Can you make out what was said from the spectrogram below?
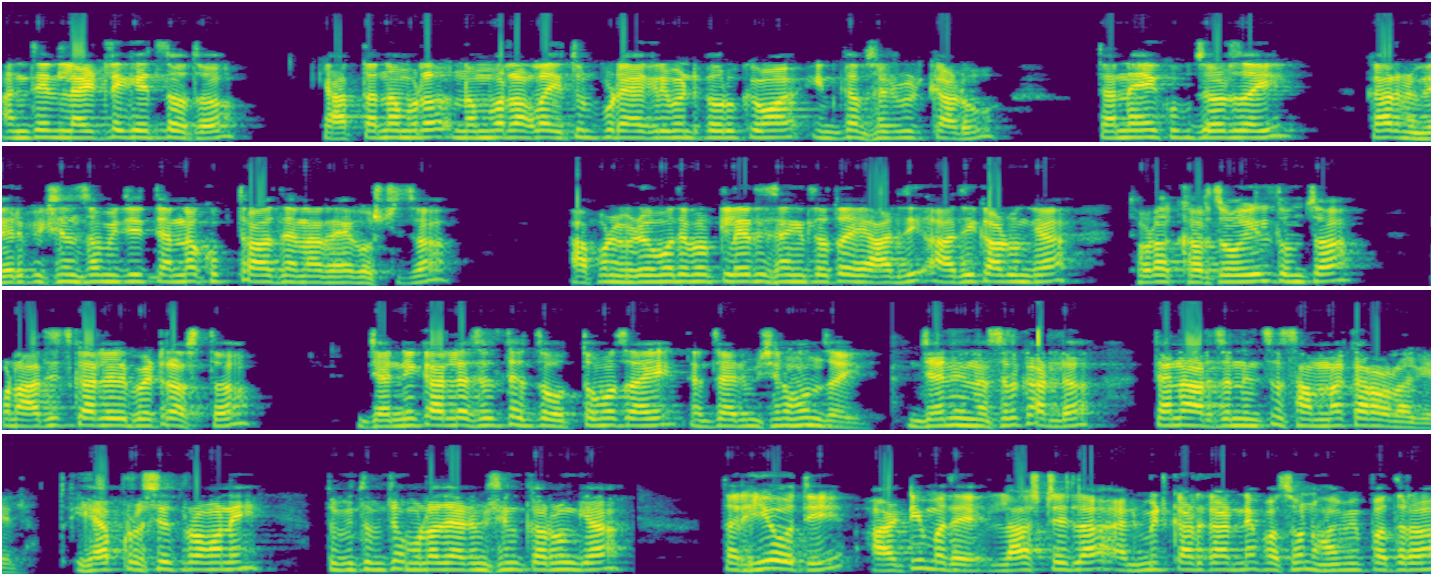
आणि त्यांनी लाईटला घेतलं होतं की आत्ता नंबर नंबर लागला इथून पुढे ॲग्रीमेंट करू किंवा इन्कम सर्टिफिकेट काढू त्यांना हे खूप जड जाईल. कारण व्हेरिफिकेशन समिती त्यांना खूप त्रास देणार आहे या गोष्टीचा. आपण व्हिडिओमध्ये पण क्लिअरली सांगितलं होतं हे आधी आधी काढून घ्या. थोडा खर्च होईल तुमचा पण आधीच काढलेलं बेटर असतं. ज्यांनी काढलं असेल त्यांचं उत्तमच आहे त्यांचं ॲडमिशन होऊन जाईल. ज्यांनी नसेल काढलं त्यांना अडचणींचा सामना करावा लागेल. ह्या प्रोसेसप्रमाणे तुम्ही तुमच्या मुलाचं ॲडमिशन करून घ्या. तर ही होती आर टीमध्ये लास्ट स्टेजला ॲडमिट कार्ड काढण्यापासून हमीपत्र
